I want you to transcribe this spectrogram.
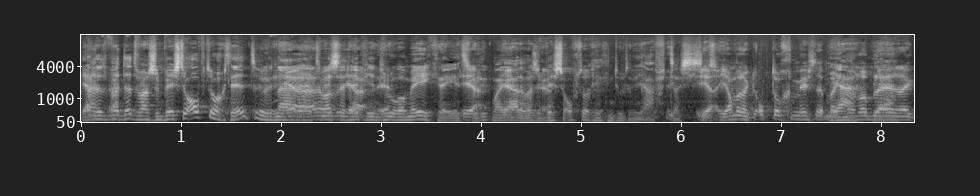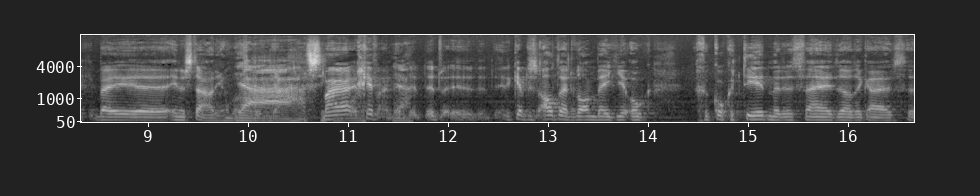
Ja, dat, dat was een beste optocht, hè? Terug naar, Ja, ja, dat tenminste, was- dat ja, heb je natuurlijk wel meegekregen natuurlijk. Maar ja, dat was een beste optocht richting Toeter. Ja, fantastisch. Ja, jammer dat ik de optocht gemist heb, maar ik ben wel blij dat ik bij, eh, in het stadion was. Ja, toen, Maar geef, Ja. het, het- het- ik heb dus altijd wel een beetje ook gekoketteerd met het feit dat ik uit, eh,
